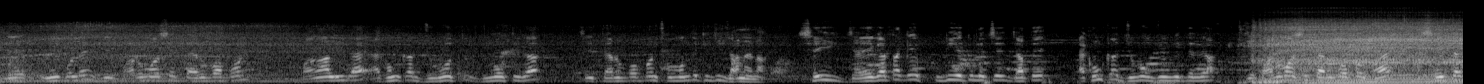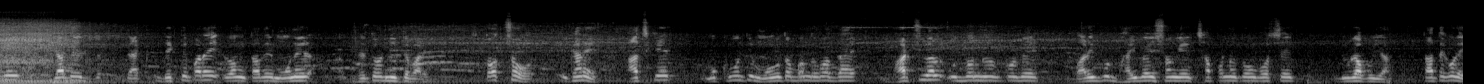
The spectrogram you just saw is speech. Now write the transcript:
যে উনি বললেন যে বারো মাসে তেরো পার্বণ, বাঙালিরা, এখনকার যুব যুবতীরা সেই তেরো পার্বণ সম্বন্ধে কিছু জানে না। সেই জায়গাটাকে ফুটিয়ে তুলেছে যাতে এখনকার যুবক যুবতীরা যে বারো মাসে তেরো পার্বণ হয়, সেইটাকে যাতে দেখতে পারে এবং তাদের মনের ভেতর নিতে পারে। তৎস এখানে আজকে মুখ্যমন্ত্রী মমতা বন্দ্যোপাধ্যায় ভার্চুয়াল উদ্বোধন করবে বারুইপুর ভাই ভাইয়ের সঙ্গে ছাপ্পান্নতম বর্ষের দুর্গাপূজা। তাতে করে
